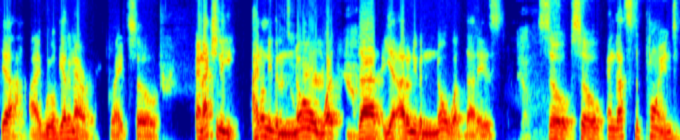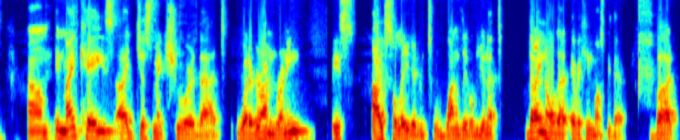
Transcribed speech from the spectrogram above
Yeah, I will get an error, right? So, and actually, I don't even That's know weird. what yeah. that. Yeah, I don't even know what that is. Yeah. So, so, and that's the point. Um, in my case, I just make sure that whatever I'm running is isolated into one little unit that I know that everything must be there. But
